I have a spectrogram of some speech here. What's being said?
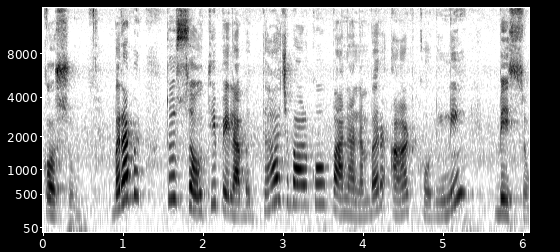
કરશું. બરાબર? તો સૌથી પહેલાં બધા જ બાળકો પાના નંબર આઠ ખોલીને બેસો.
